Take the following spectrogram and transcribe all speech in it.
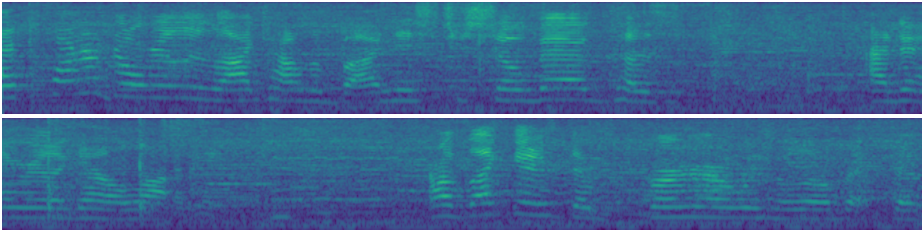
I kind of don't really like how the bun is just so big because I didn't really get a lot of it. I'd like it if the burger was a little bit thicker.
